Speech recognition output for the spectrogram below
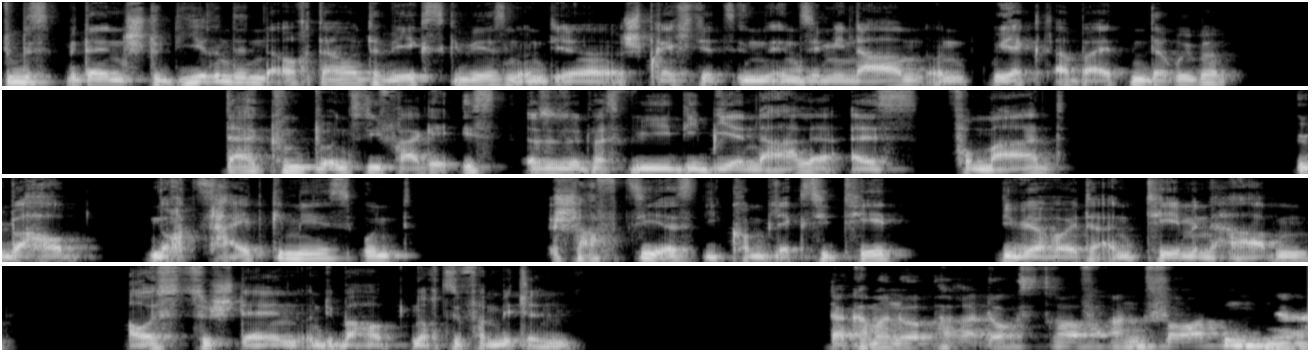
Du bist mit deinen Studierenden auch da unterwegs gewesen und ihr sprecht jetzt in, in Seminaren und Projektarbeiten darüber. Da kommt bei uns die Frage, ist also so etwas wie die Biennale als Format überhaupt noch zeitgemäß und schafft sie es, die Komplexität, die wir heute an Themen haben, auszustellen und überhaupt noch zu vermitteln? Da kann man nur paradox drauf antworten. Ja,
